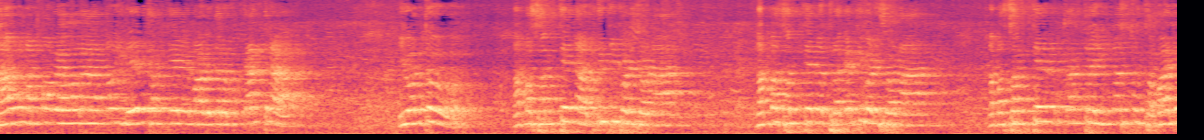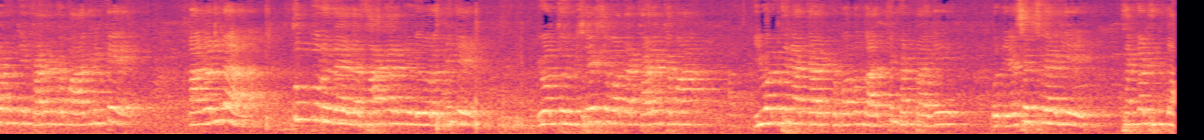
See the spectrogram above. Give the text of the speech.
ನಾವು ನಮ್ಮ ವ್ಯವಹಾರವನ್ನು ಇದೇ ಸಂಸ್ಥೆಯಲ್ಲಿ ಮಾಡುವುದರ ಮುಖಾಂತರ ಇವತ್ತು ನಮ್ಮ ಸಂಸ್ಥೆಯನ್ನು ಅಭಿವೃದ್ಧಿಪಡಿಸೋಣ, ನಮ್ಮ ಸಂಸ್ಥೆಯನ್ನು ಪ್ರಗತಿಗೊಳಿಸೋಣ, ನಮ್ಮ ಸಂಸ್ಥೆಯ ಮುಖಾಂತರ ಇನ್ನಷ್ಟು ಸಮಾಜಮುಖಿ ಕಾರ್ಯಕ್ರಮ ಆಗಲಿಕ್ಕೆ ನಾವೆಲ್ಲ ತುಂಬು ಹೃದಯದ ಸಹಕಾರ ನೀಡುವುದರೊಂದಿಗೆ ಇವತ್ತು ವಿಶೇಷವಾದ ಕಾರ್ಯಕ್ರಮ, ಇವತ್ತಿನ ಕಾರ್ಯಕ್ರಮ ಒಂದು ಅಚ್ಚುಕಟ್ಟಾಗಿ, ಒಂದು ಯಶಸ್ವಿಯಾಗಿ ಸಂಘಟಿಸಿದ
